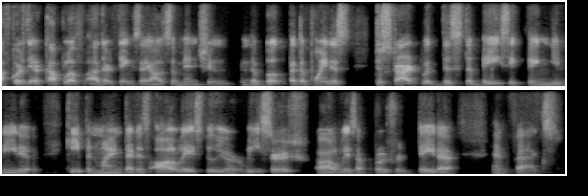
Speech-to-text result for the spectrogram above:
of course, there are a couple of other things I also mentioned in the book, but the point is to start with this the basic thing you need to keep in mind that is always do your research always approach with data and facts.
